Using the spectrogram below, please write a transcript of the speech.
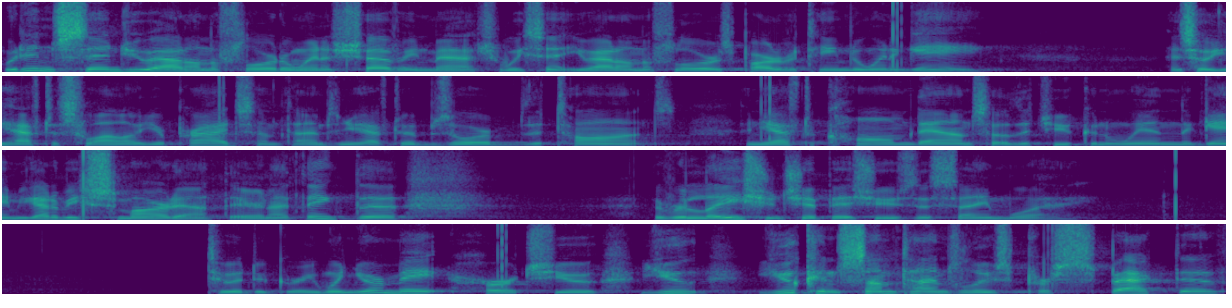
We didn't send you out on the floor to win a shoving match. We sent you out on the floor as part of a team to win a game. And so you have to swallow your pride sometimes, and you have to absorb the taunts, and you have to calm down so that you can win the game. You got to be smart out there. And I think the, the relationship issue is the same way to a degree. When your mate hurts you, you, you can sometimes lose perspective,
